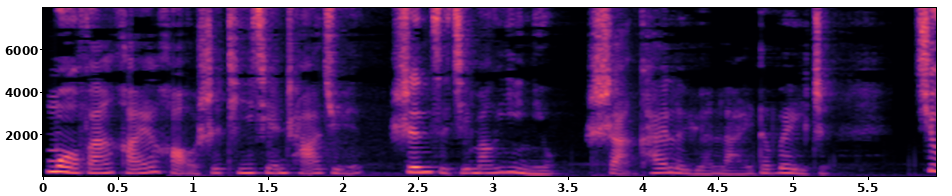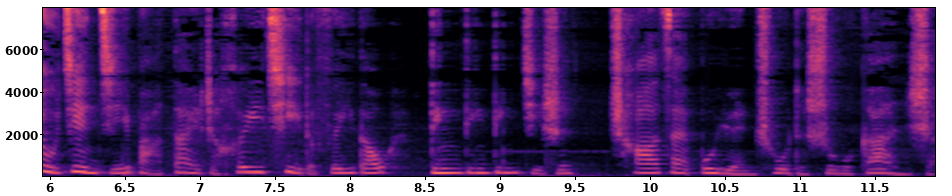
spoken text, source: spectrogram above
莫凡还好是提前察觉，身子急忙一扭，闪开了原来的位置。就见几把带着黑气的飞刀，叮叮叮几声。插在不远处的树干上，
